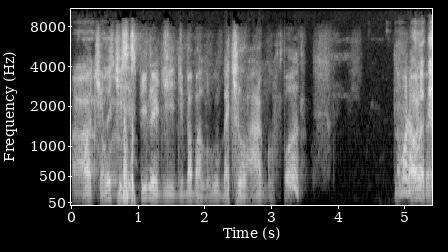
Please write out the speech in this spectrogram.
Ó, Ó, tinha o- Letícia Spiller de, de Babalu, Bete Lago. Pô. Na A moral, única,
